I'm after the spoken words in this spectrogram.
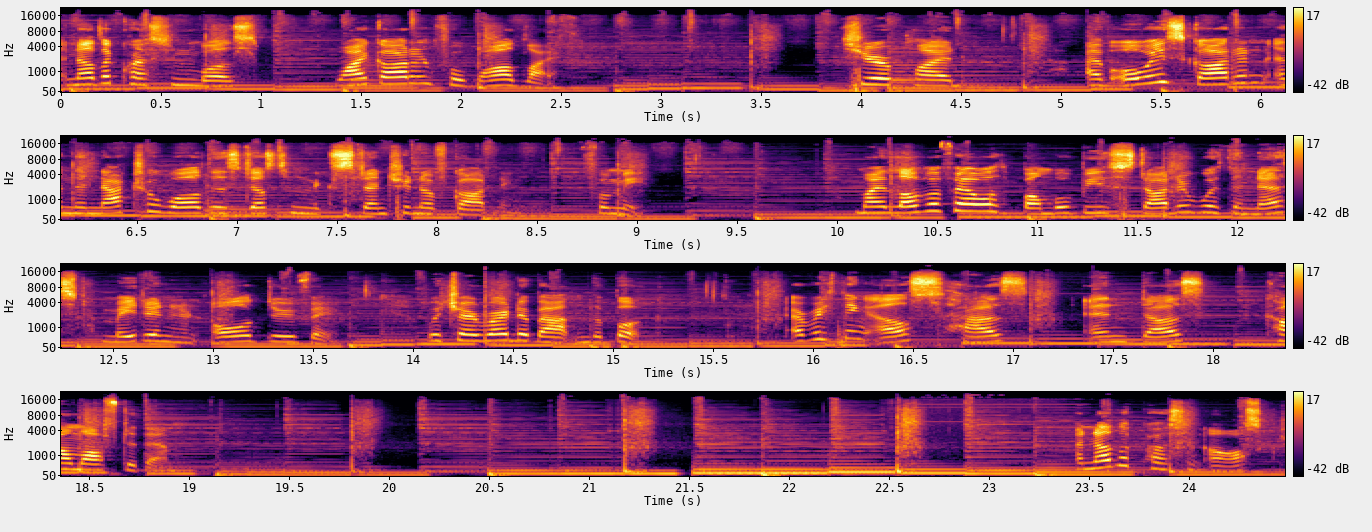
Another question was, why garden for wildlife? She replied, I've always gardened, and the natural world is just an extension of gardening, for me. My love affair with bumblebees started with a nest made in an old duvet, which I wrote about in the book. Everything else has, and does, come after them. Another person asked,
